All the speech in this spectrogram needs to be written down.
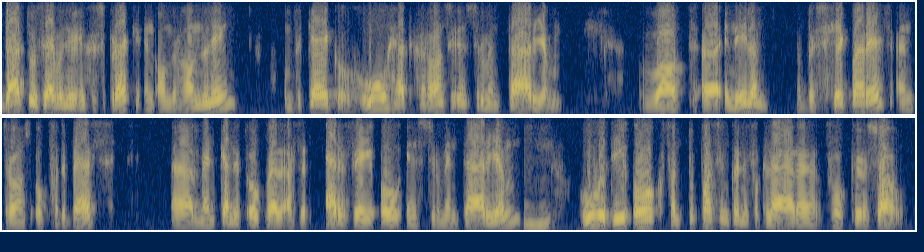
daartoe zijn we nu in gesprek, in onderhandeling, om te kijken hoe het garantieinstrumentarium, wat uh, in Nederland beschikbaar is, en trouwens ook voor de BES, uh, men kent het ook wel als het RVO-instrumentarium, -huh. hoe we die ook van toepassing kunnen verklaren voor Curaçao.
